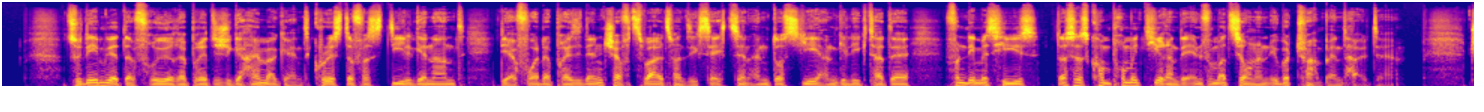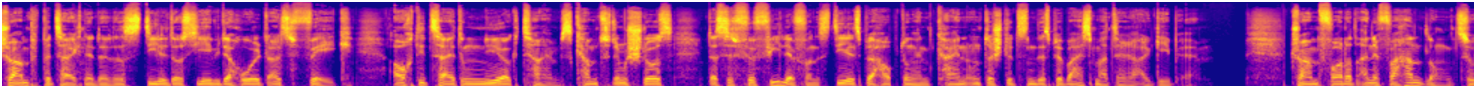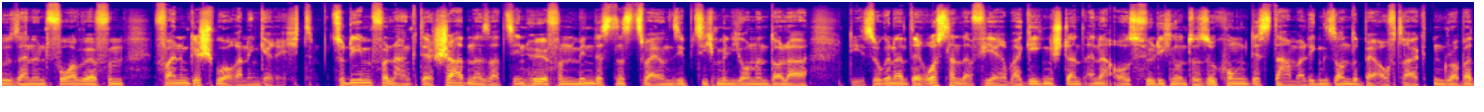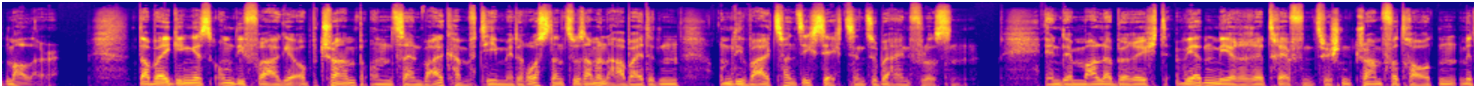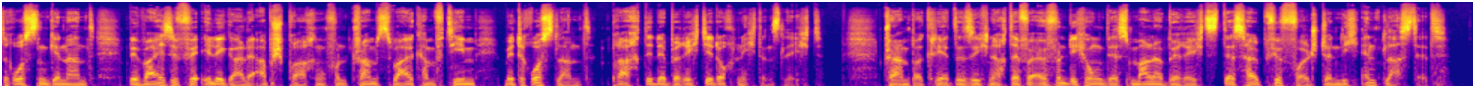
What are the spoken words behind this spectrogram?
Zudem wird der frühere britische Geheimagent Christopher Steele genannt, der vor der Präsidentschaftswahl 2016 ein Dossier angelegt hatte, von dem es hieß, dass es kompromittierende Informationen über Trump enthalte. Trump bezeichnete das Steele-Dossier wiederholt als Fake. Auch die Zeitung New York Times kam zu dem Schluss, dass es für viele von Steeles Behauptungen kein unterstützendes Beweismaterial gebe. Trump fordert eine Verhandlung zu seinen Vorwürfen vor einem geschworenen Gericht. Zudem verlangt er Schadenersatz in Höhe von mindestens 72 Millionen Dollar. Die sogenannte Russland-Affäre war Gegenstand einer ausführlichen Untersuchung des damaligen Sonderbeauftragten Robert Mueller. Dabei ging es um die Frage, ob Trump und sein Wahlkampfteam mit Russland zusammenarbeiteten, um die Wahl 2016 zu beeinflussen. In dem Mueller-Bericht werden mehrere Treffen zwischen Trump-Vertrauten mit Russen genannt. Beweise für illegale Absprachen von Trumps Wahlkampfteam mit Russland brachte der Bericht jedoch nicht ins Licht. Trump erklärte sich nach der Veröffentlichung des Mueller-Berichts deshalb für vollständig entlastet.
